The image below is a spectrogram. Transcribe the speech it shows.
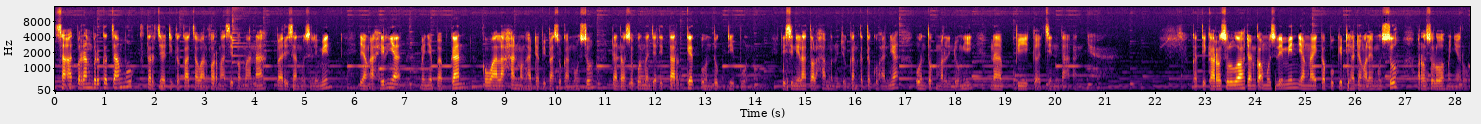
Saat perang berkecamuk, terjadi kekacauan formasi pemanah barisan muslimin yang akhirnya menyebabkan kewalahan menghadapi pasukan musuh dan Rasul pun menjadi target untuk dibunuh. Di sinilah Tolha menunjukkan keteguhannya untuk melindungi Nabi kecintaannya. Ketika Rasulullah dan kaum muslimin yang naik ke bukit dihadang oleh musuh, Rasulullah menyeru,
